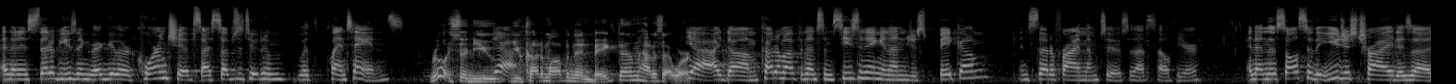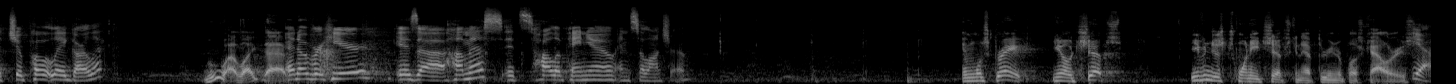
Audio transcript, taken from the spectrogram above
and then instead of using regular corn chips, I substitute them with plantains. Really? So do you Yeah. you cut them up and then bake them? How does that work? Yeah, I'd um, cut them up and then some seasoning, and then just bake them instead of frying them too, so that's healthier. And then the salsa that you just tried is a chipotle garlic. Ooh, I like that. And over here is a hummus. It's jalapeno and cilantro. And what's great, you know, chips, even just 20 chips can have 300 plus calories. Yeah.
